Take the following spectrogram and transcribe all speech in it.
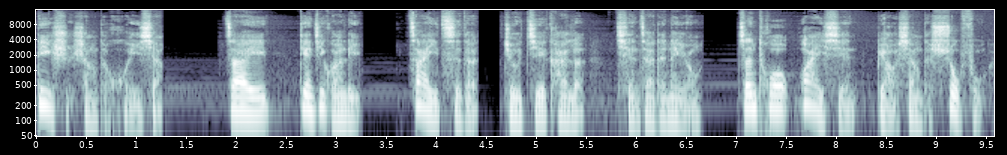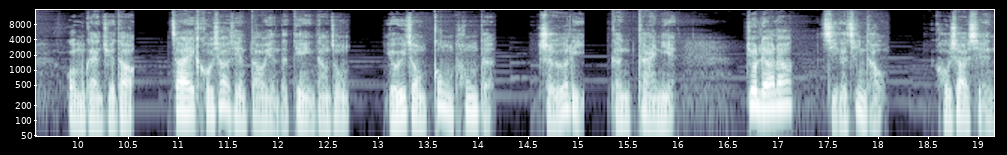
历史上的回响。在电机馆里，再一次的就揭开了潜在的内容，挣脱外显表象的束缚。我们感觉到，在侯孝贤导演的电影当中，有一种共通的哲理跟概念。就寥寥几个镜头，侯孝贤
